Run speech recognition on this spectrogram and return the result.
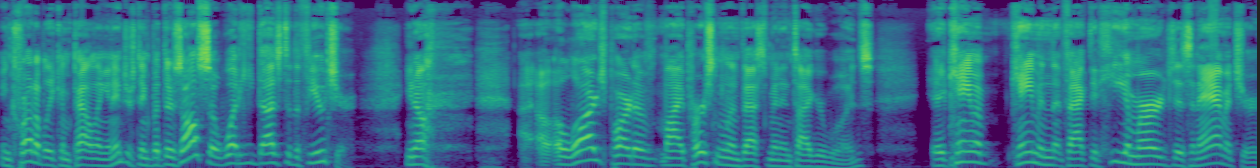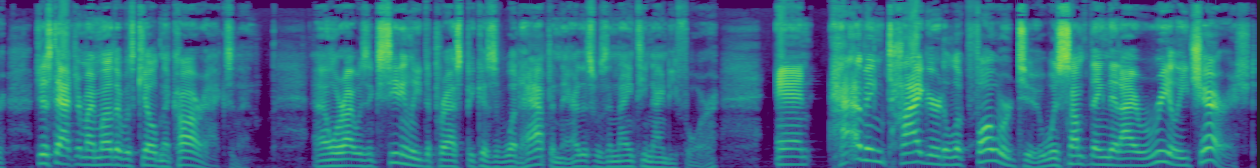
incredibly compelling and interesting. But there's also what he does to the future. You know, a, large part of my personal investment in Tiger Woods it came came in the fact that he emerged as an amateur just after my mother was killed in a car accident, uh, where I was exceedingly depressed because of what happened there. This was in 1994, and having Tiger to look forward to was something that I really cherished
